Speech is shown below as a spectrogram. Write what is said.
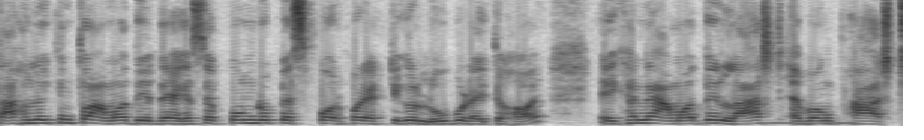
তাহলে কিন্তু আমাদের দেখা গেছে পনেরো পেজ পর পর একটি করে লুপ উড়াইতে হয়। এখানে আমাদের লাস্ট এবং ফার্স্ট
